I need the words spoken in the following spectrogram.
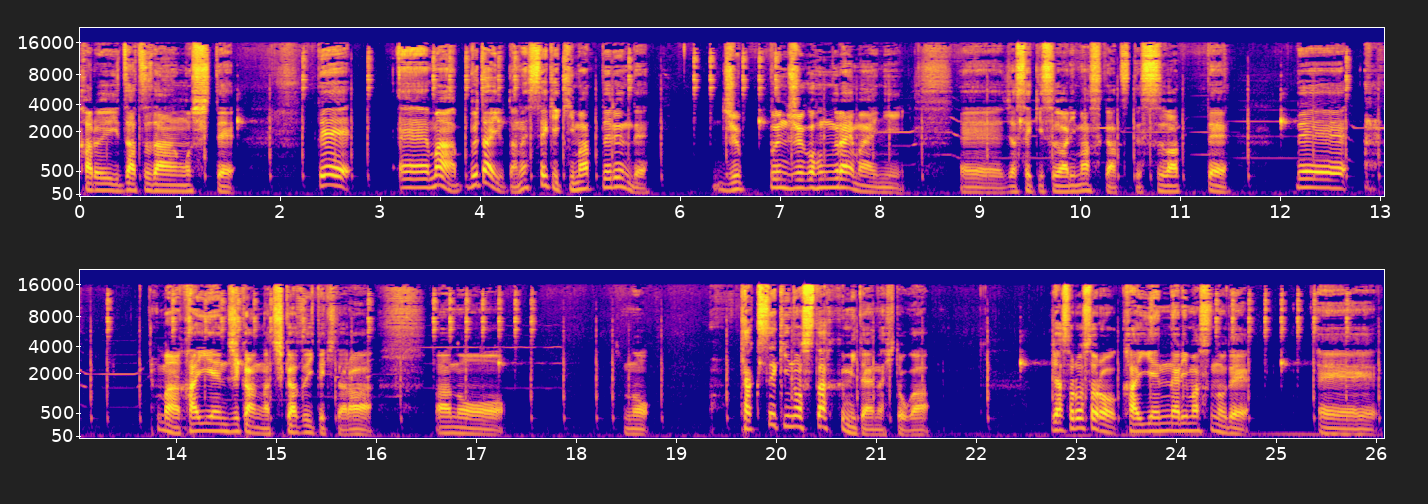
軽い雑談をして、で、えーまあ舞台言うとね、席決まってるんで、10分15分ぐらい前に、えーじゃあ席座りますかつって座って、で、まあ開演時間が近づいてきたら、あのーの、客席のスタッフみたいな人が、じゃあそろそろ開演になりますので、えー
